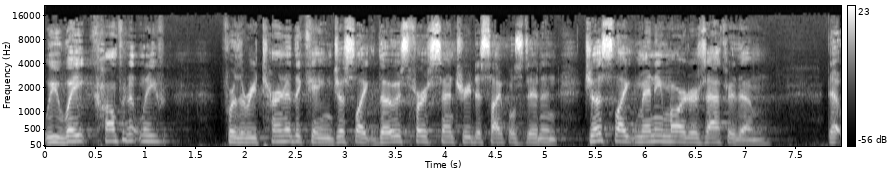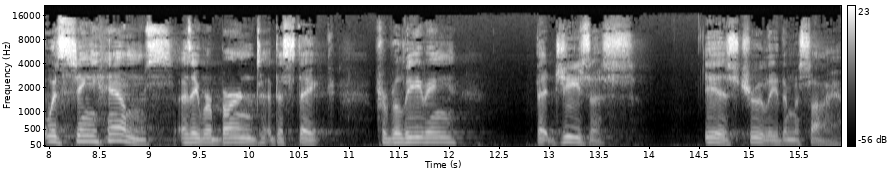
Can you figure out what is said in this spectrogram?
We wait confidently for the return of the king, just like those first century disciples did, and just like many martyrs after them that would sing hymns as they were burned at the stake for believing that Jesus is truly the Messiah.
